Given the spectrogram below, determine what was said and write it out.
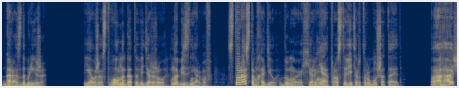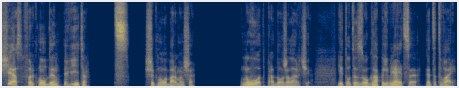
Гораздо ближе. Я уже ствол на готове держу, но без нервов. Сто раз там ходил. Думаю, херня, просто ветер трубу шатает. «Ага, сейчас», — фыркнул Дэн, — «ветер». «Тсс», — шикнула барменша. «Ну вот», — продолжил Арчи, и тут из-за угла появляется эта тварь.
